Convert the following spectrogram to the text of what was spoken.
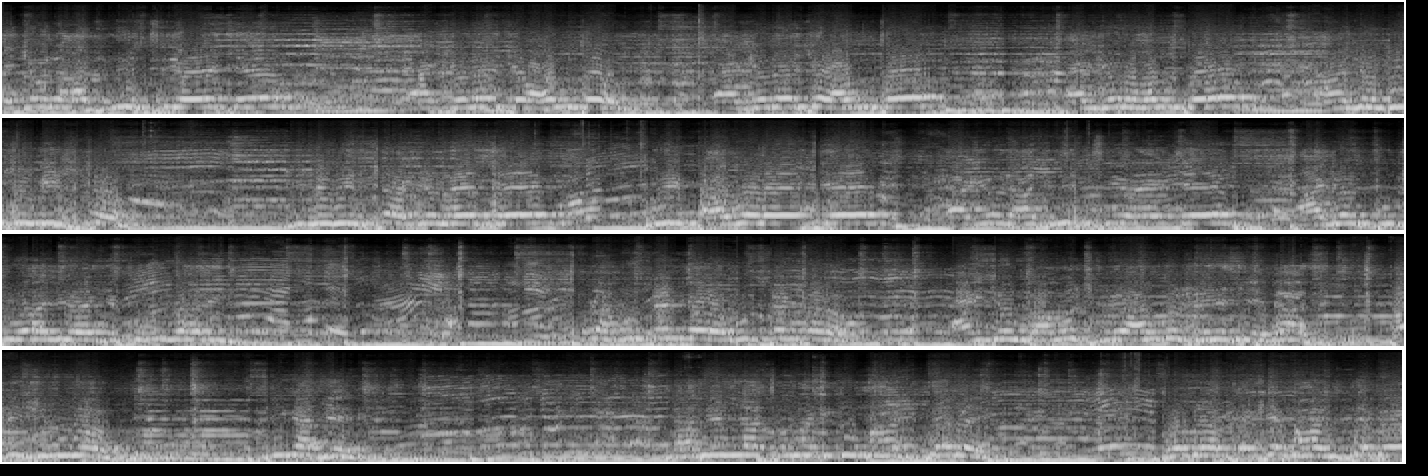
একজন রাজমিস্ত্রি হয়েছে একজন হয়েছে অন্ধ একজন হয়েছে অন্ধ একজন অন্ধ একজন যীশু খ্রিস্ট যীশু খ্রিস্ট একজন হয়েছে, দুই পাগল হয়েছে, একজন রাজমিস্ত্রি হয়েছে, একজন পুতুয়ালি হয়েছে পুতুয়ালি তোমরা মুভমেন্ট করো মুভমেন্ট করো। একজন পাগল ছুড়ে অন্ধ হয়েছে ব্যাস ভারী সুন্দর। ঠিক আছে। যা তোমরা কিছু মাছ দেবে? তোমরা দেখে মাছ দেবে?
